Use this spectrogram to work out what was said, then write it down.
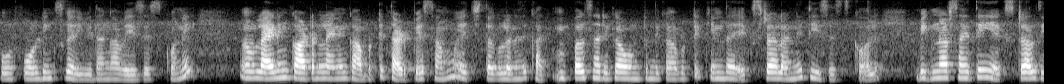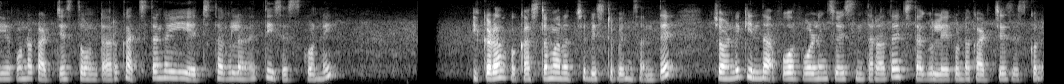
ఫోర్ ఫోల్డింగ్స్గా ఈ విధంగా వేసేసుకొని మనం లైనింగ్ కాటన్ లైనింగ్ కాబట్టి తడిపేసాము. హెచ్చు తగులు అనేది కంపల్సరీగా ఉంటుంది కాబట్టి కింద ఎక్స్ట్రాలన్నీ తీసేసుకోవాలి. బిగినర్స్ అయితే ఈ ఎక్స్ట్రాలు తీయకుండా కట్ చేస్తూ ఉంటారు. ఖచ్చితంగా ఈ హెచ్చు తగులు అనేది తీసేసుకోండి. ఇక్కడ ఒక కస్టమర్ వచ్చి డిస్టర్బెన్స్ అంతే. చూడండి కింద ఫోర్ ఫోల్డింగ్స్ వేసిన తర్వాత హెచ్చు తగ్గులు లేకుండా కట్ చేసేసుకొని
